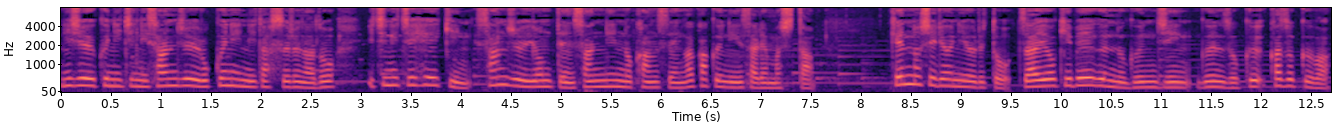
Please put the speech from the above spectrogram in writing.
29日に36人に達するなど1日平均34.3人の感染が確認されました。県の資料によると在沖米軍の軍人軍属家族は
